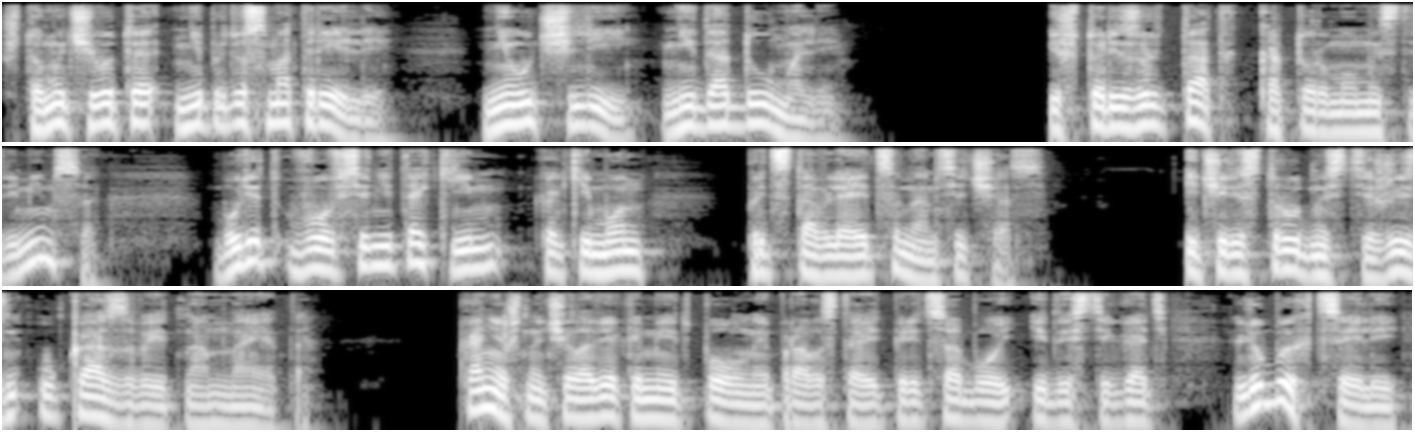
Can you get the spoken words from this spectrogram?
что мы чего-то не предусмотрели, не учли, не додумали, и что результат, к которому мы стремимся, будет вовсе не таким, каким он представляется нам сейчас. И через трудности жизнь указывает нам на это. Конечно, человек имеет полное право ставить перед собой и достигать любых целей,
